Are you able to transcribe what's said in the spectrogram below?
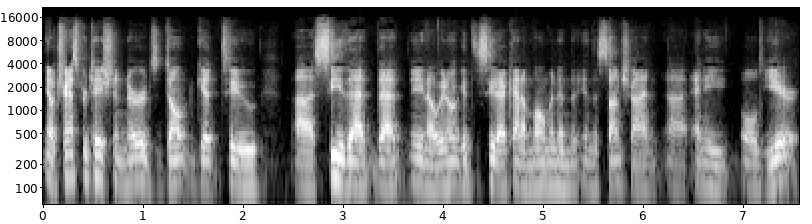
you know, transportation nerds don't get to uh, see that that you know we don't get to see that kind of moment in the in the sunshine uh, any old year.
